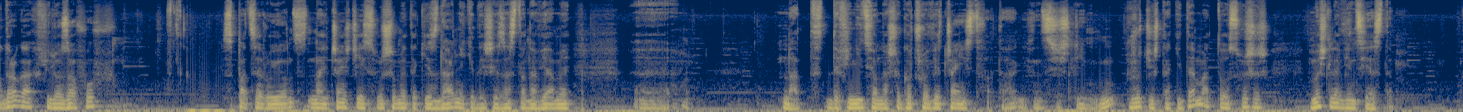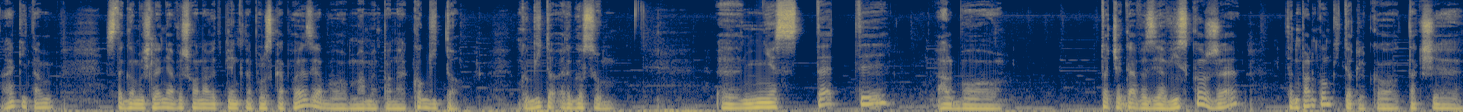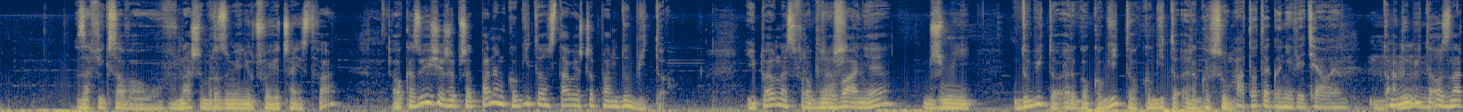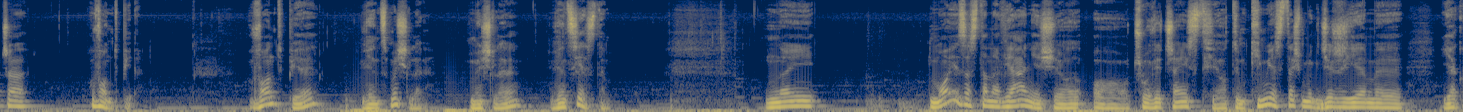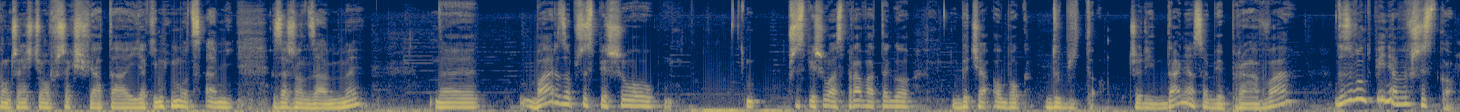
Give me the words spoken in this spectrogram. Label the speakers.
Speaker 1: Po drogach filozofów, spacerując, najczęściej słyszymy takie zdanie, kiedy się zastanawiamy e, nad definicją naszego człowieczeństwa, tak? Więc jeśli rzucisz taki temat, to usłyszysz myślę, więc jestem. Tak? I tam z tego myślenia wyszła nawet piękna polska poezja, bo mamy pana Cogito. Cogito ergo sum. E, Niestety, albo to ciekawe zjawisko, że ten pan Cogito tylko tak się zafiksował w naszym rozumieniu człowieczeństwa, a okazuje się, że przed panem Cogito stał jeszcze pan Dubito. I pełne sformułowanie brzmi Dubito ergo cogito, cogito ergo sum.
Speaker 2: A to tego nie wiedziałem.
Speaker 1: A dubito oznacza wątpię. Wątpię, więc myślę. Myślę, więc jestem. No i moje zastanawianie się o, o człowieczeństwie, o tym, kim jesteśmy, gdzie żyjemy, jaką częścią wszechświata i jakimi mocami zarządzamy, e, bardzo przyspieszyło, przyspieszyła sprawa tego bycia obok dubito, czyli dania sobie prawa do zwątpienia we wszystko.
